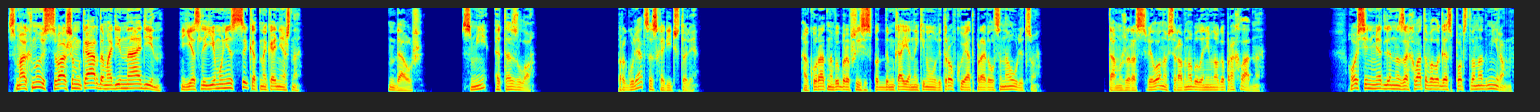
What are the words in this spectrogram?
смахнусь с вашим кардом один на один, если ему не ссыкотно, конечно. Да уж, СМИ — это зло. Прогуляться, сходить, что ли? Аккуратно выбравшись из-под дымка, я накинул ветровку и отправился на улицу. Там уже рассвело, но все равно было немного прохладно. Осень медленно захватывала господство над миром.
